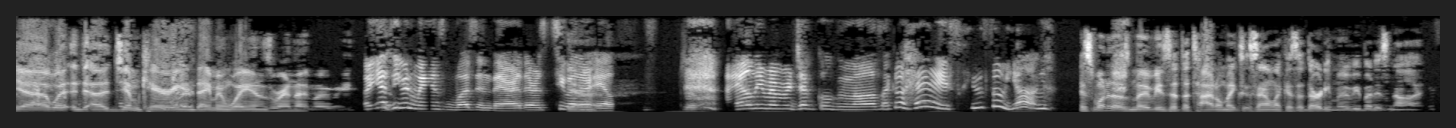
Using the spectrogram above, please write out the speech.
yeah, what, uh, Jim Carrey and Damon Wayans were in that movie. Oh yeah, Damon Wayans was in there. There's two Yeah. other aliens. I only remember Jeff Goldblum. I was like, oh hey, he was so young. It's one of those movies that the title makes it sound like it's a dirty movie, but it's not. It's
